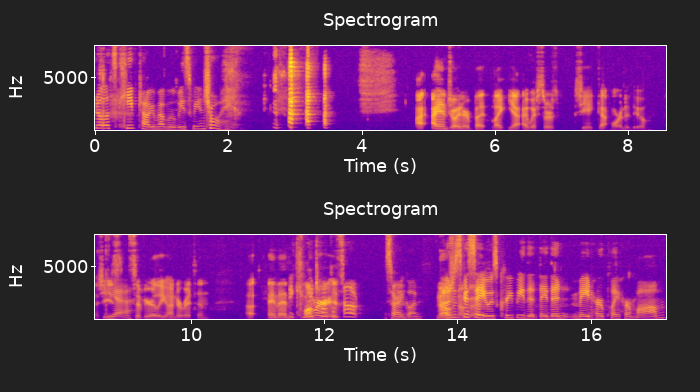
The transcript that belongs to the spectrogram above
No, let's keep talking about movies we enjoy. I, I enjoyed her, but like, yeah, I wish there was she got more to do. She's Yeah. severely underwritten. Uh, and then Hey, Can Plummer we talk is about? Sorry, Mhm. go on. No. I was just no, gonna go say ahead. it was creepy that they then made her play her mom.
